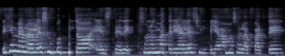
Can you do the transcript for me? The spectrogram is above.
déjenme hablarles un poquito este, de qué son los materiales y luego ya vamos a la parte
